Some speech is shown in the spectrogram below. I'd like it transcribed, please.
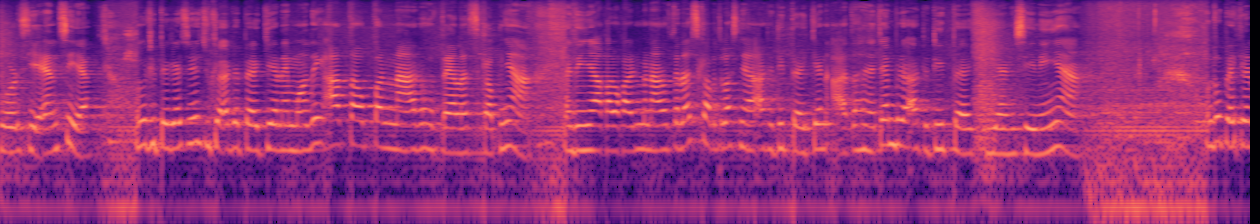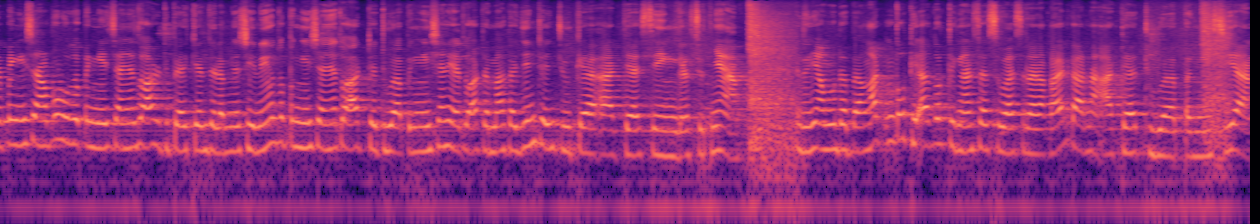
full CNC ya. Untuk di bagian sini juga ada bagian mounting atau penaruh teleskopnya. Nantinya kalau kalian menaruh teleskop itu pastinya ada di bagian atasnya chamber ada di bagian sininya untuk bagian pengisian pun untuk pengisiannya itu ada di bagian dalamnya sini. Untuk pengisiannya itu ada dua pengisian yaitu ada magazine dan juga ada single shootnya. Intinya mudah banget untuk diatur dengan sesuai selera kalian karena ada dua pengisian.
